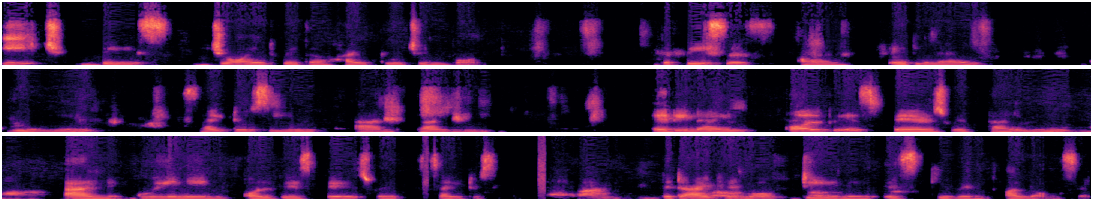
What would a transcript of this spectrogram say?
each base joined with a hydrogen bond. The bases are adenine, guanine, cytosine, and thymine. Adenine always pairs with thymine and guanine always pairs with cytosine. The diagram of DNA is given alongside.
